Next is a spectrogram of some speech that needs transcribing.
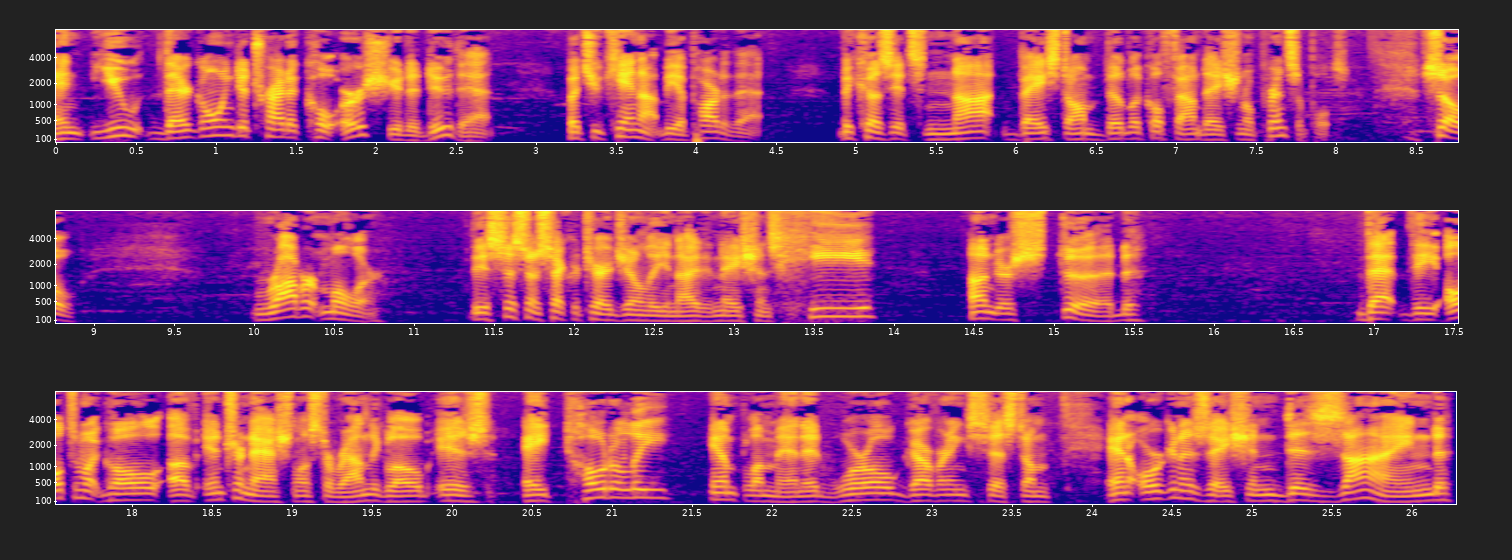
And you, they're going to try to coerce you to do that, but you cannot be a part of that because it's not based on biblical foundational principles. So, Robert Muller, the Assistant Secretary General of the United Nations, he understood that the ultimate goal of internationalists around the globe is a totally implemented world governing system and organization designed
